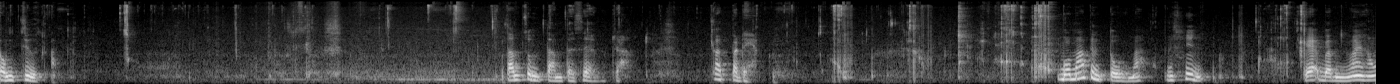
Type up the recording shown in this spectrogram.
ต้องจืดตำส้มตำแต่แซ่บจ้ะกับปลาแดกบ่มาเป็นตัวมะเป็นชิ้น แกะแบบนี้ไหมเฮา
